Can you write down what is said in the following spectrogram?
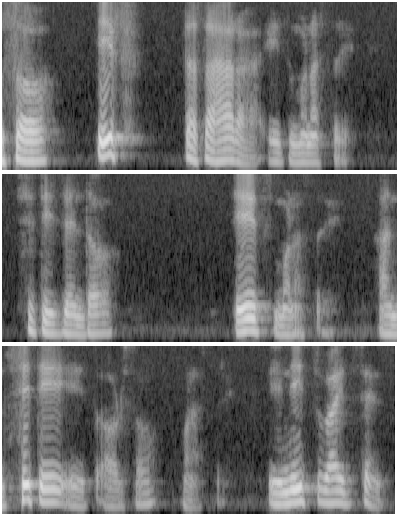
So if Tassajara is monastery, city Zendo is monastery, and city is also monastery in its wide sense.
